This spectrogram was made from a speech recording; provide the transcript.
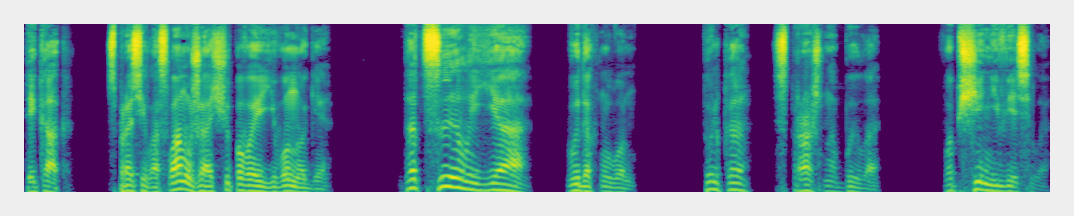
«Ты как?» — спросил Аслан, уже ощупывая его ноги. «Да целый я!» — выдохнул он. «Только страшно было. Вообще не весело».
